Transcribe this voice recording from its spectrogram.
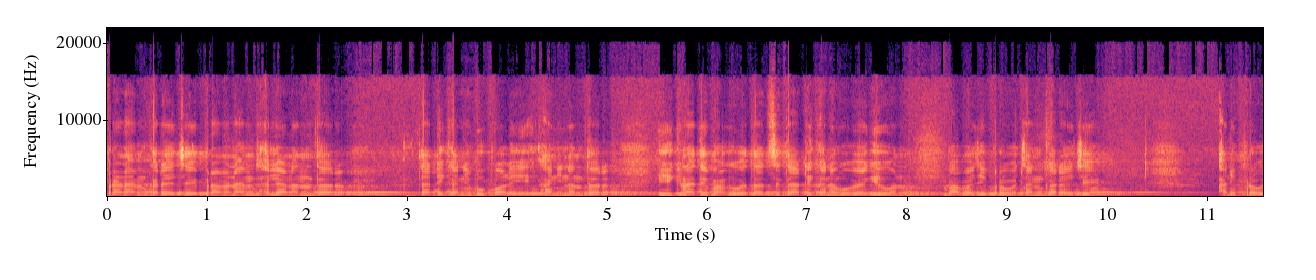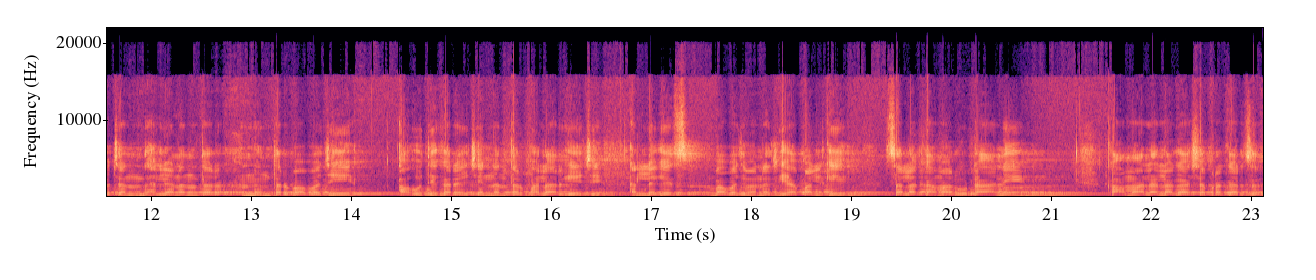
प्राणायाम करायचे. प्राणायाम झाल्यानंतर त्या ठिकाणी भूपाळी आणि नंतर एकनाथे भागवताचे त्या ठिकाणी गोव्या घेऊन बाबाजी प्रवचन करायचे. आणि प्रवचन झाल्यानंतर नंतर बाबाजी आहुती करायचे नंतर फलार घ्यायचे. आणि लगेच बाबाजी म्हणायचे घ्या पालखी चला कामावर उठा आणि कामाला लागा अशा प्रकारचं.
